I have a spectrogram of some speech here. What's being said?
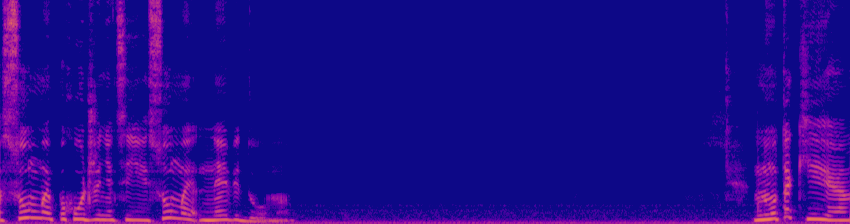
е, суми походження цієї суми невідома. Ну, такі е,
